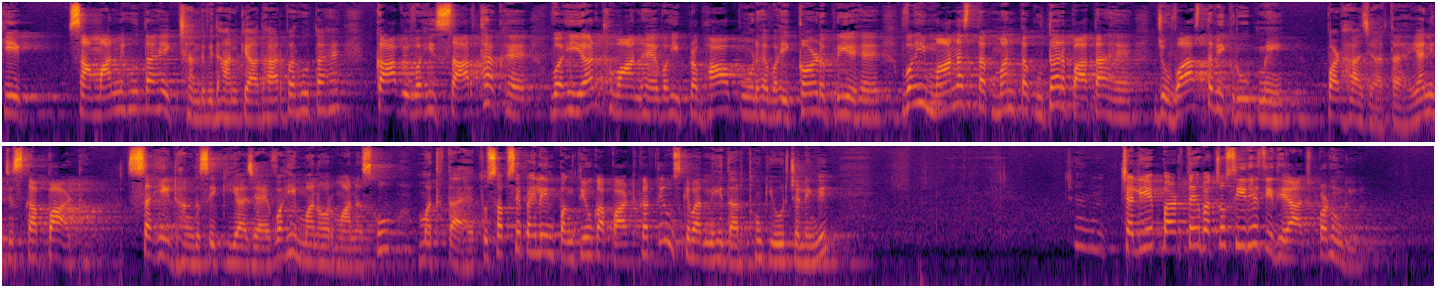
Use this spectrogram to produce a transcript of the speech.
कि एक सामान्य होता है, एक छंद विधान के आधार पर होता है। काव्य वही सार्थक है, वही अर्थवान है, वही प्रभावपूर्ण है, वही कर्ण प्रिय है, वही मानस तक मन तक उतर पाता है, जो वास्तविक रूप में पढ़ा जाता है। यानी जिसका पाठ सही ढंग से किया जाए, वही मन और मानस को मथता है। तो सबसे पहले इन पंक्तियों का पाठ करते हैं, उसके बाद निहित अर्थों की ओर चलेंगे। चलिए, पढ़ते हैं बच्चों सीधे सीधे आज पढ़ूँगी।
